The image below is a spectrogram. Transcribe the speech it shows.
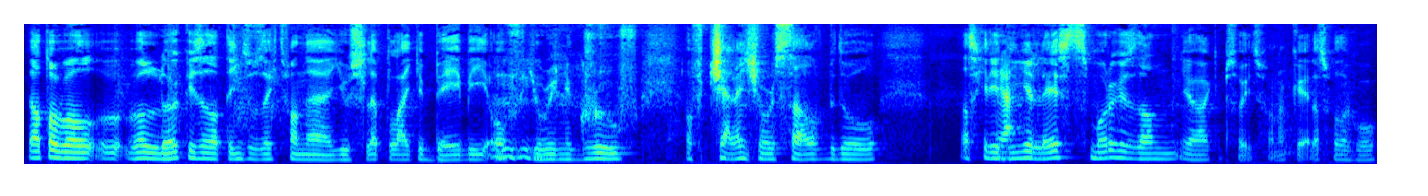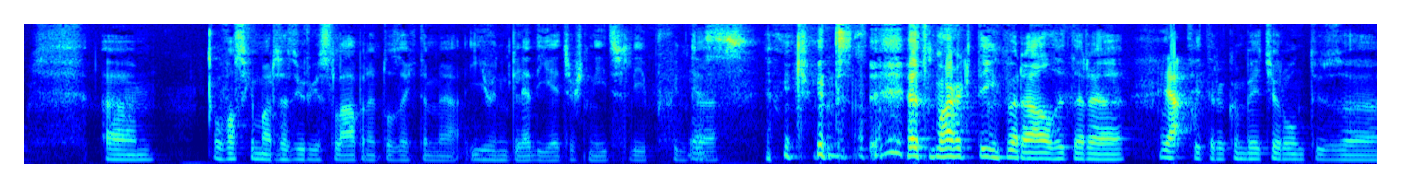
dat, dat wel, wel leuk is, dat dat ding zo zegt van, eh, you slept like a baby, of you're in a groove, of challenge yourself. Bedoel, als je die Ja. dingen leest, 's morgens dan, ja, ik heb zoiets van, oké, dat is wel goed. Ehm, of als je maar zes uur geslapen hebt, dan zegt hem, ja, even gladiators need sleep. Ik vind, eh, Yes. ik vind het, marketingverhaal zit er, eh, Ja. zit er ook een beetje rond, dus eh,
